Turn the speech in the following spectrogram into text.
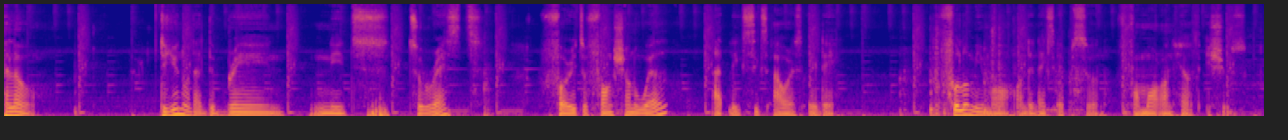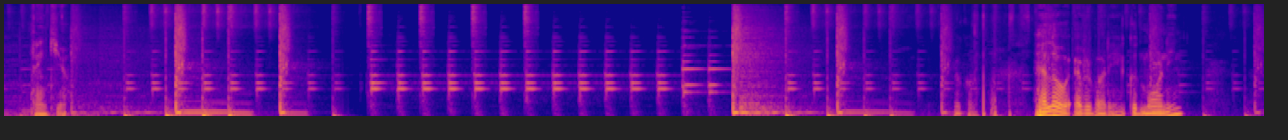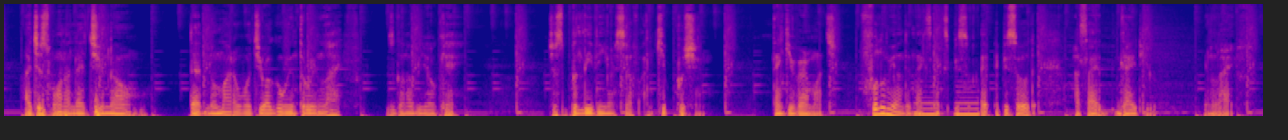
Hello. Do you know that the brain needs to rest for it to function well at least six hours a day? Follow me more on the next episode for more on health issues. Thank you. Welcome. Hello, everybody. Good morning. I just want to let you know that no matter what you are going through in life, it's going to be okay. Just believe in yourself and keep pushing. Thank you very much. Follow me on the next mm-hmm. episode, episode as I guide you in life.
